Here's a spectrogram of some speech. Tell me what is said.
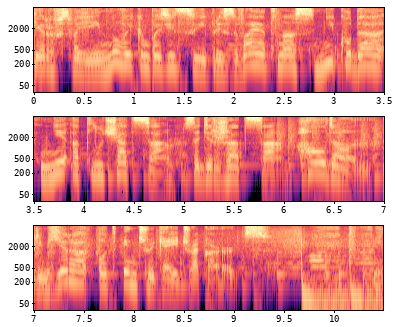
Паркер в своей новой композиции призывает нас никуда не отлучаться, задержаться. Hold On. Премьера от Intricate Records. All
